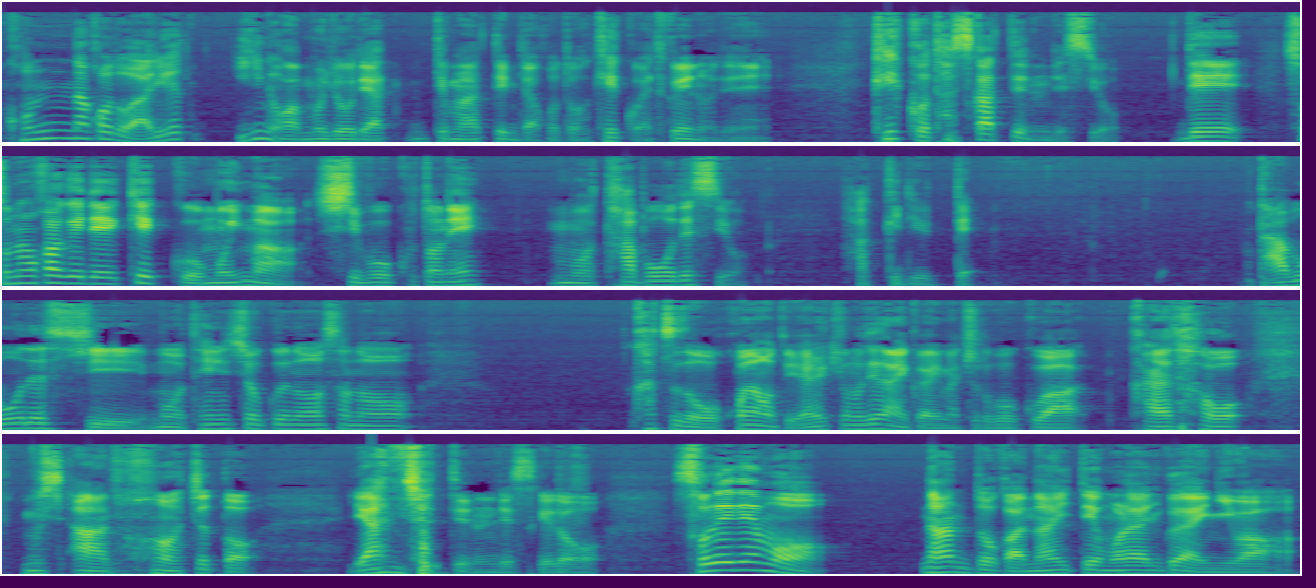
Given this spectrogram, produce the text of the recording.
こんなことありが、いいのが無料でやってもらってみたことを結構やってくれるのでね、結構助かってるんですよ。で、そのおかげで結構もう今、志望とね、もう多忙ですよ。はっきり言って。多忙ですし、もう転職のその、活動を行うとやる気も出ないから今ちょっと僕は体をむし、あの、ちょっと病んじゃってるんですけど、それでも、なんとか泣いてもらえるくらいには、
